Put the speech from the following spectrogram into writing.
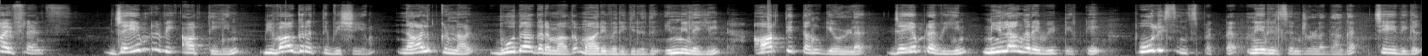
ஹாய் ஃப்ரெண்ட்ஸ் ஜெயம் ரவி ஆர்த்தியின் விவாகரத்து விஷயம் நாளுக்கு நாள் பூதாகரமாக மாறி வருகிறது. இந்நிலையில் ஆர்த்தி தங்கியுள்ள ஜெயம் ரவியின் நீலாங்கரை வீட்டிற்கு போலீஸ் இன்ஸ்பெக்டர் நேரில் சென்றுள்ளதாக செய்திகள்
